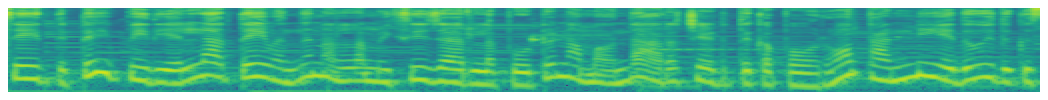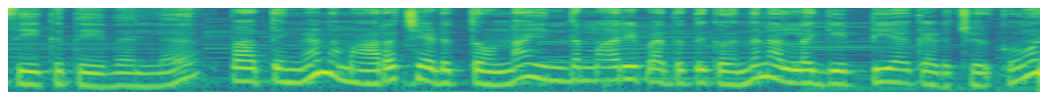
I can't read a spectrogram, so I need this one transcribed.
சேர்த்துட்டு இப்போ இது எல்லாத்தையும் வந்து நல்லா மிக்ஸி ஜாரில் போட்டு நம்ம வந்து அரைச்சி எடுத்துக்க போகிறோம் தண்ணி எதுவும் இதுக்கு சேர்க்க தேவையில்லை. பார்த்திங்கன்னா நம்ம அரைச்சி எடுத்தோம்னா இந்த மாதிரி பதத்துக்கு வந்து நல்லா கெட்டியாக கிடச்சிருக்கும்.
